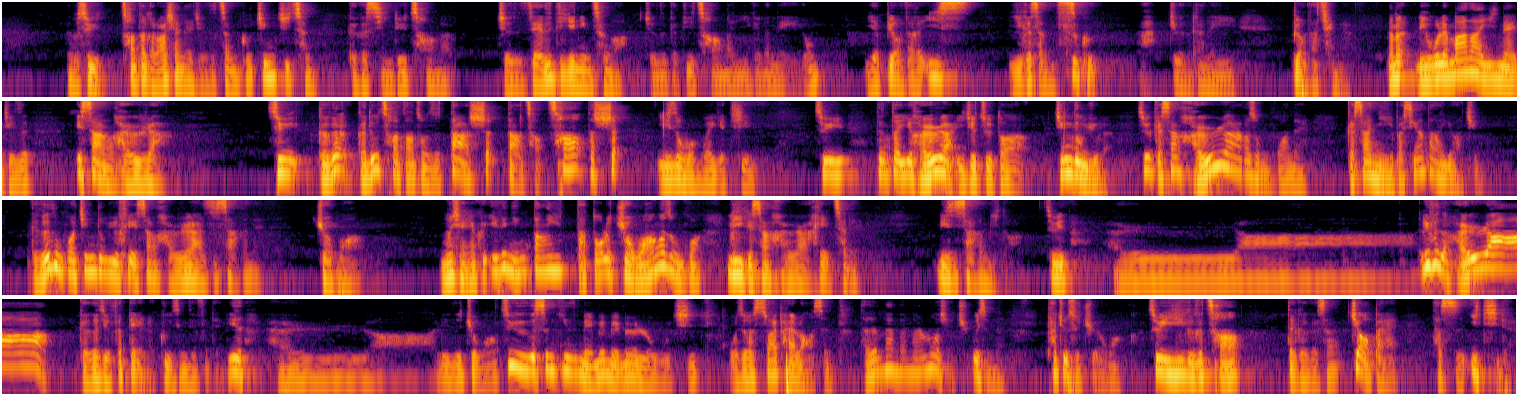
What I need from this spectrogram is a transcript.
那么所以唱到搿浪向呢，就是整个经济村搿个前段唱的，就是侪是第一人称哦，就是搿点唱的伊搿个内容，伊个表达个意思，伊个层次感啊，就能介能伊表达出来。那么留下来马上伊呢，就是一声儿啊。所以搿个搿段唱当中是大失大唱，唱得失伊是混为一体。所以等到伊儿啊，伊就转到金都院了。所以搿声儿啊个辰光呢，搿声言白相当要紧。搿个辰光，金都有喊声儿啊是啥个呢？绝望。侬想想看，一个人当伊达到了绝望个辰光，连搿声儿啊喊出来，你是啥个味道？所以儿啊，你不是儿啊，搿个就不对了，感情就不对。你是儿就，是绝望。最后个声音是慢慢慢慢落下去，或者衰派老声，它是慢慢慢落下去。为什么？他就是绝望，所以伊搿个唱的搿个声叫白，它是一体的，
